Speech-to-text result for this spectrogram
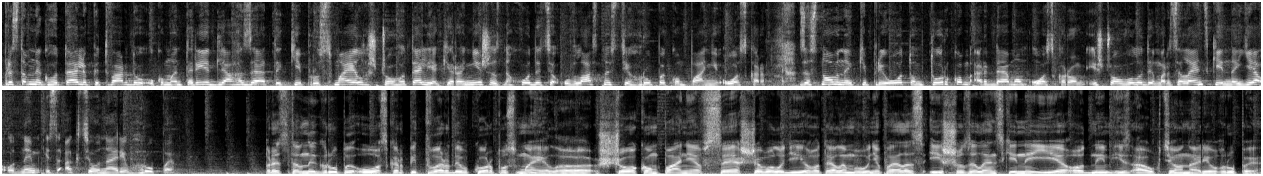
Представник готелю підтвердив у коментарі для газети Кіпрус Мейл, що готель, як і раніше, знаходиться у власності групи компанії Оскар, заснований кіпріотом турком Ердемом Оскаром, і що Володимир Зеленський не є одним із акціонерів групи. Представник групи Оскар підтвердив корпус Мейл, е, що компанія все ще володіє готелем Вуні Пелес і що Зеленський не є одним із аукціонерів групи.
